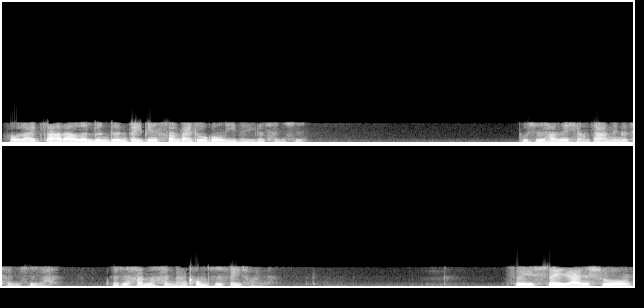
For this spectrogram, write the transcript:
后来炸到了伦敦北边三百多公里的一个城市。不是他们想炸那个城市啊，而是他们很难控制飞船了。所以虽然说。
